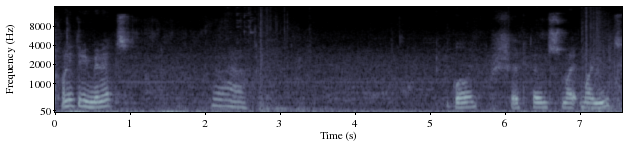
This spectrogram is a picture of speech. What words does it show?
Twenty-three minutes. Yeah. Good. Shit, and smite my youth.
